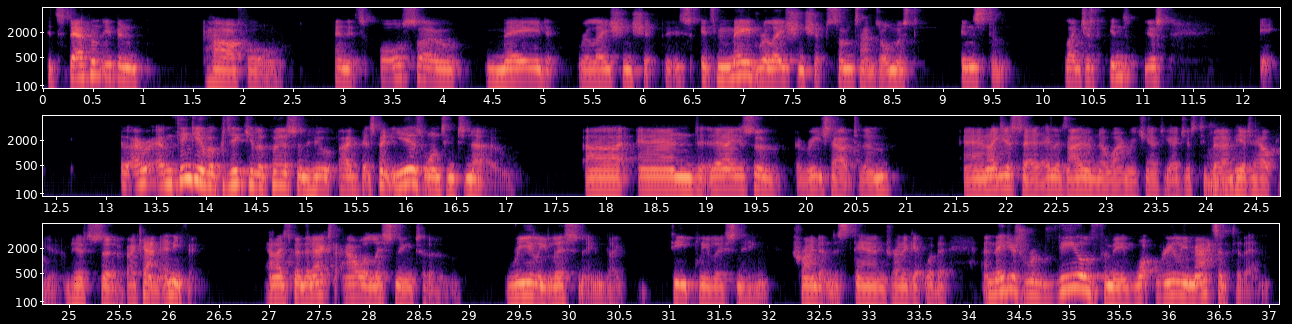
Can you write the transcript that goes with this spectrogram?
it's definitely been powerful and it's also made relationship it's, it's made relationships sometimes almost instant like just in just I, am thinking of a particular person who I spent years wanting to know, uh, and then I just sort of reached out to them, and I just said, "Hey, listen, I don't know why I'm reaching out to you. I just, but I'm here to help you. I'm here to serve. I can, anything." And I spent the next hour listening to them, really listening, like deeply listening, trying to understand, trying to get what they and they just revealed for me what really mattered to them.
